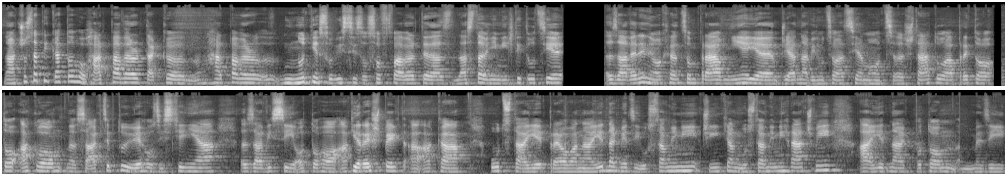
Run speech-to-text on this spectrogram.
No a čo sa týka toho hard power, tak eh, hard power nutne súvisí so soft power, teda s nastavením inštitúcie. Za verejným ochrancom práv nie je žiadna vynúcovacia moc štátu a preto to, ako sa akceptujú jeho zistenia, závisí od toho, aký rešpekt a aká úcta je prejavovaná jednak medzi ústavnými činiteľmi, ústavnými hráčmi a jednak potom medzi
